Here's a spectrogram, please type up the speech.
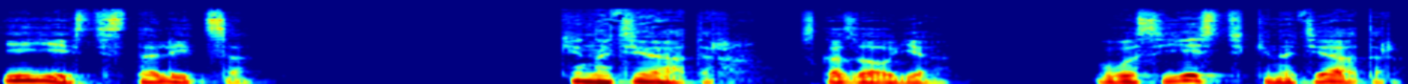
и есть столица. «Кинотеатр», — сказал я. У вас есть кинотеатр?»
